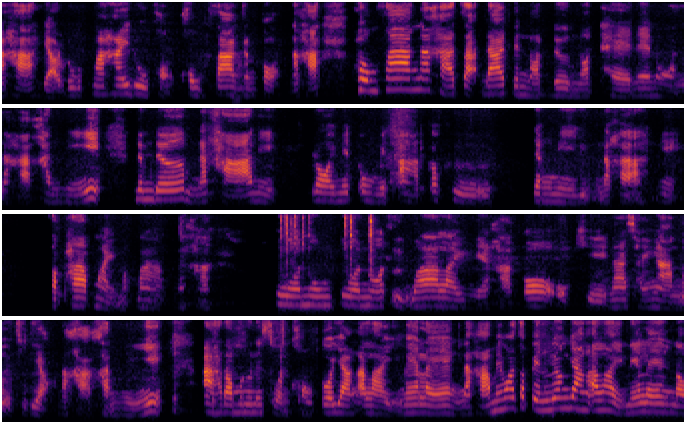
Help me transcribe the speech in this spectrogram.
นะคะ เดี๋ยวรูทมาให้ดูของโครงสร้างกันก่อนนะคะ โครงสร้างนะคะจะได้เป็นน็อตเดิมน็อตแท้แน่นอนนะคะคันนี้เดิมๆนะคะนี่รอยเม็ดองค์เม็ดอาร์ตก็คือยังมีอยู่นะคะนี่สภาพใหม่มากๆนะคะ ตัวนงตัวน็อตหรือว่าอะไรอย่างเงี้ยค่ะ ก็โอเคน่าใช้งานเลยทีเดียวนะคะคันนี้อะเรามาดูในส่วนของตัวยางอะไหล่แม่แรงนะคะ ไม่ว่าจะเป็นเรื่องยางอะไหล่แม่แรงเรา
